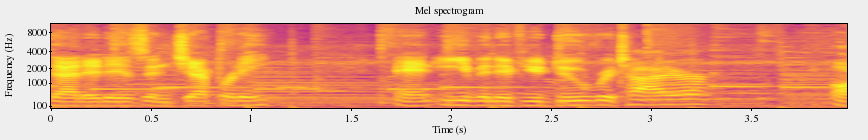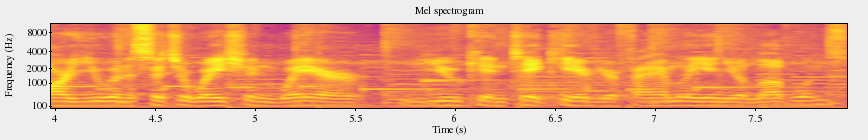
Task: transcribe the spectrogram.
that it is in jeopardy. And even if you do retire, are you in a situation where you can take care of your family and your loved ones?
